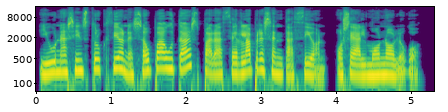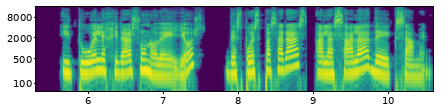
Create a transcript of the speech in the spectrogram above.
y unas instrucciones o pautas para hacer la presentación, o sea, el monólogo. Y tú elegirás uno de ellos. Después pasarás a la sala de examen,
